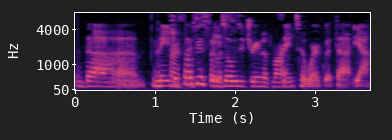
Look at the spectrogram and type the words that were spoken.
the, the major focus. But it was always a dream of mine to work with that. Yeah.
